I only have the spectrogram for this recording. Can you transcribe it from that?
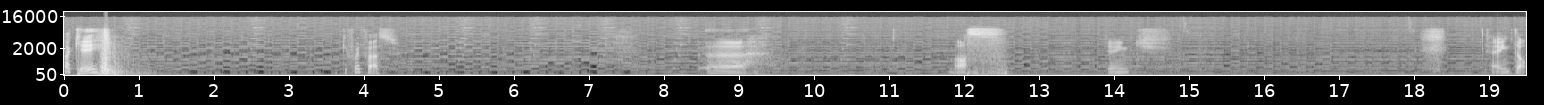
Ok. Aqui foi fácil. Uh... Nossa. Gente. É, então.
